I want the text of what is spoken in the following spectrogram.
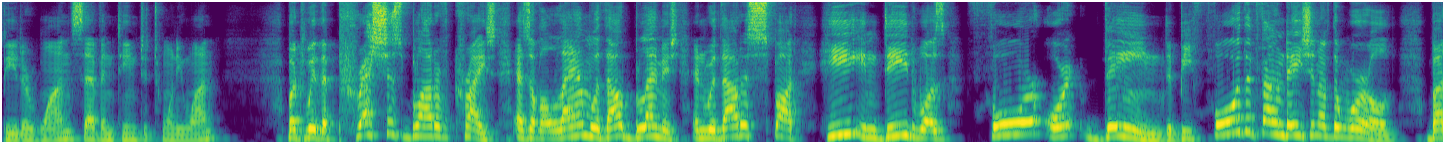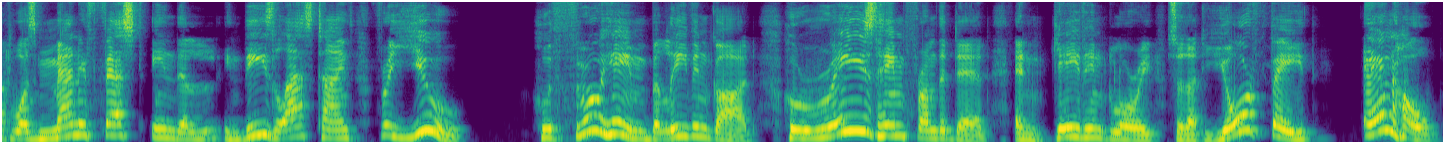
Peter 1 17 to 21. But with the precious blood of Christ, as of a lamb without blemish and without a spot, he indeed was foreordained before the foundation of the world, but was manifest in the in these last times for you who through him believe in God, who raised him from the dead and gave him glory, so that your faith and hope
